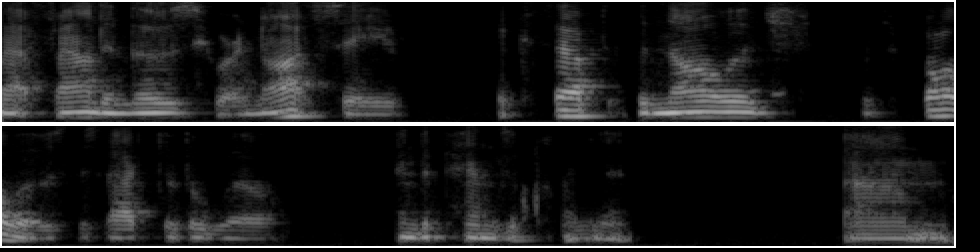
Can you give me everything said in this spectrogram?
that found in those who are not saved, except the knowledge which follows this act of the will and depends upon it. Um,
